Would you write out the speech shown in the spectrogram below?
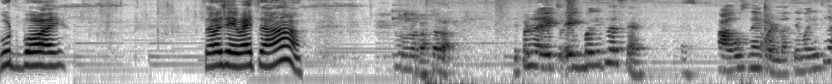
गुड बॉय चला जेवायचं हां? पण एक एक बघितलंच काय? पाऊस नाही पडला ते बघितलं?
